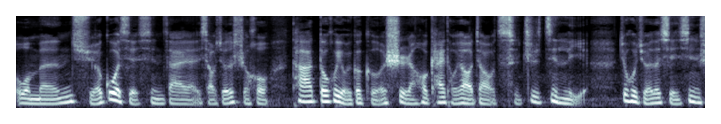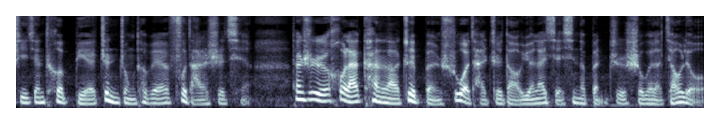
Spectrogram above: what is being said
我们学过写信，在小学的时候，它都会有一个格式，然后开头要叫“此致敬礼”，就会觉得写信是一件特别郑重、特别复杂的事情。但是后来看了这本书，我才知道，原来写信的本质是为了交流。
